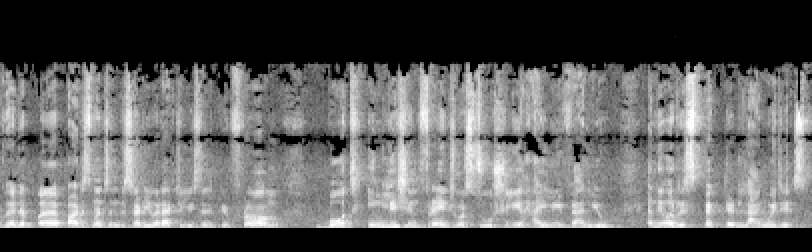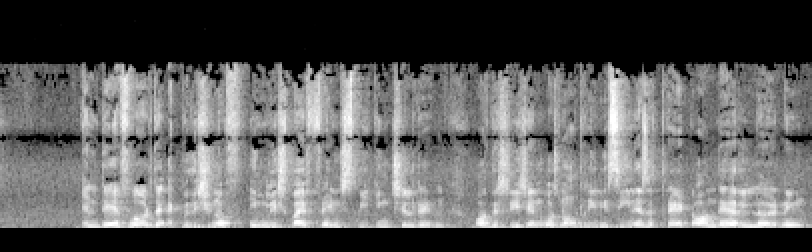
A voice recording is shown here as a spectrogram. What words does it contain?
where the uh, participants in the study were actually selected from, both English and French were socially highly valued and they were respected languages. And therefore, the acquisition of English by French speaking children of this region was not really seen as a threat on their learning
